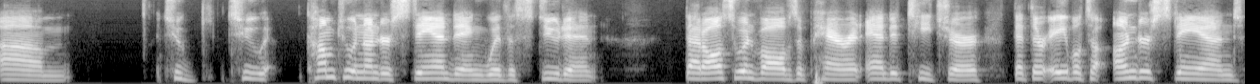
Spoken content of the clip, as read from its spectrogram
um, to to come to an understanding with a student that also involves a parent and a teacher that they're able to understand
